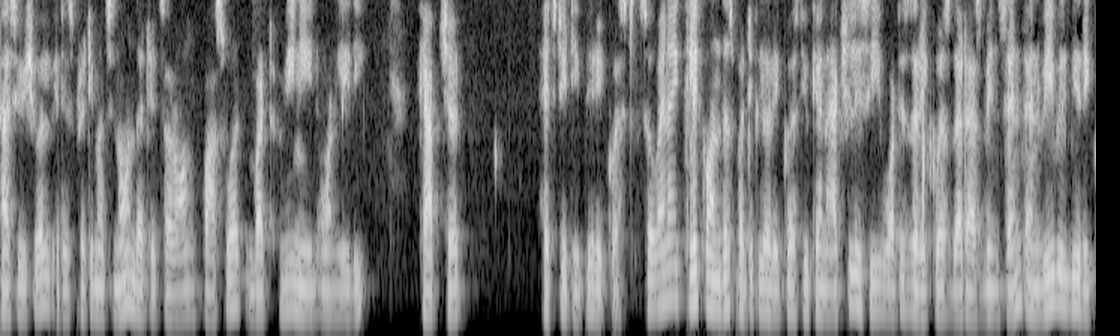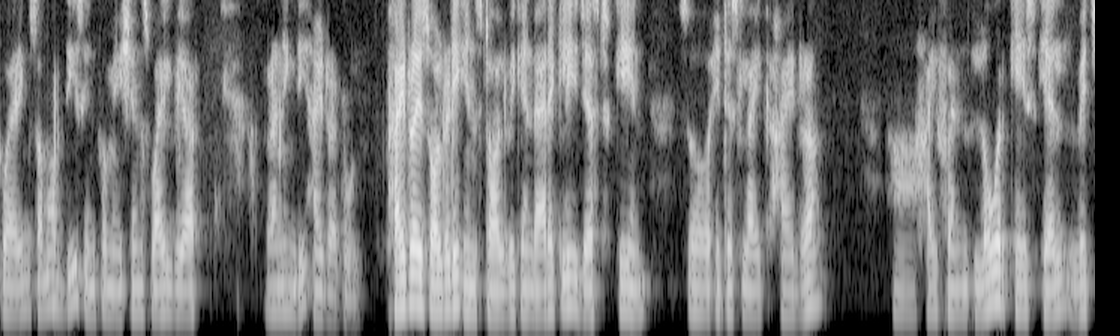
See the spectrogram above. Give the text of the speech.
as usual it is pretty much known that it's a wrong password but we need only the captured HTTP request. So when I click on this particular request you can actually see what is the request that has been sent and we will be requiring some of these informations while we are running the Hydra tool. Hydra is already installed we can directly just key in so it is like hydra uh, hyphen lowercase l which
